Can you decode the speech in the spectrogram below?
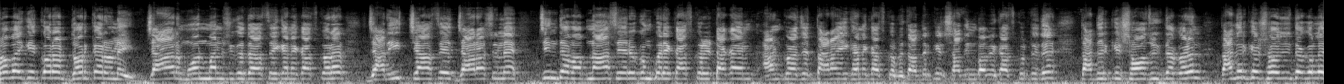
সবাইকে করার দরকারও নেই। যার মন মানসিকতা আছে এখানে কাজ করার, যার ইচ্ছা আছে, যার আসলে চিন্তা ভাবনা আছে এরকম করে কাজ করে টাকা আর্ন করা যায় তারা এখানে কাজ করবে। তাদেরকে স্বাধীনভাবে কাজ করতে দেন, তাদেরকে সহযোগিতা করেন। তাদেরকে সহযোগিতা করলে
